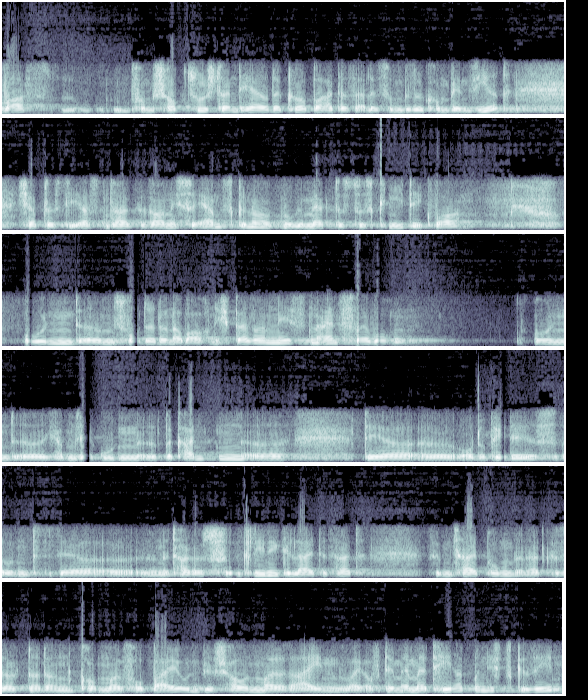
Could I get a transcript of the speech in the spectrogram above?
war es vom Schockzustand her, der Körper hat das alles so ein bisschen kompensiert. Ich habe das die ersten Tage gar nicht so ernst genommen, habe nur gemerkt, dass das Knie dick war. Und ähm, es wurde dann aber auch nicht besser in den nächsten ein, zwei Wochen. Und äh, ich habe einen sehr guten äh, Bekannten, äh, der äh, Orthopäde ist und der äh, eine Tagesklinik geleitet hat zu dem Zeitpunkt und hat gesagt, na dann komm mal vorbei und wir schauen mal rein, weil auf dem MRT hat man nichts gesehen.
